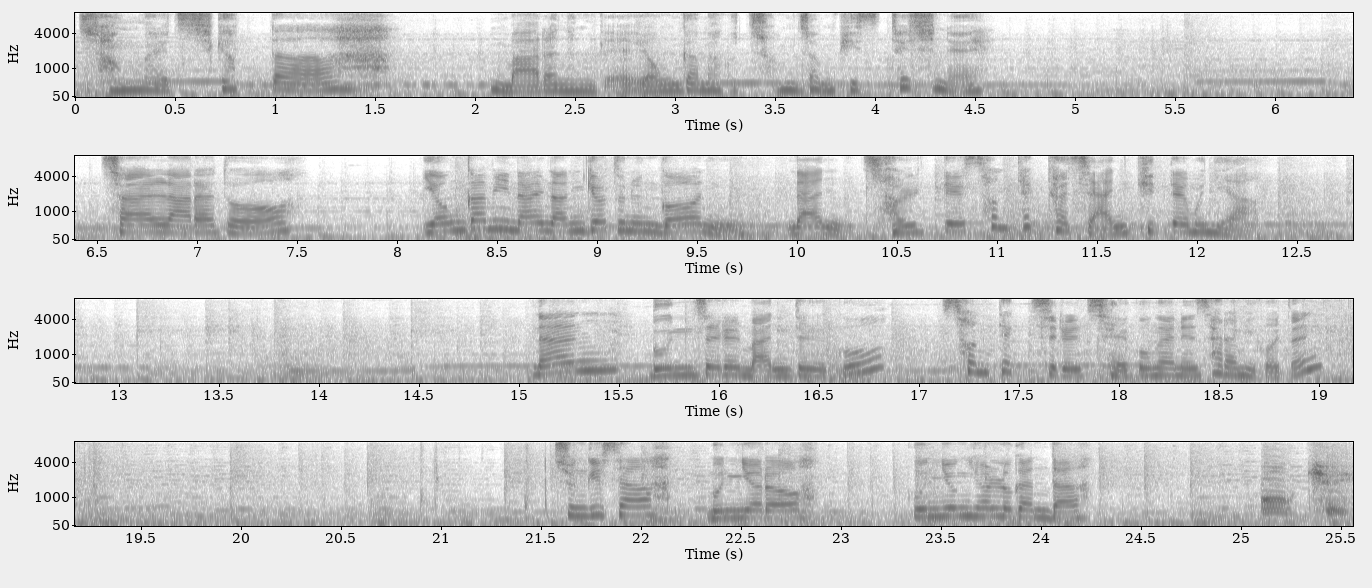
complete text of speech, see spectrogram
정말 지겹다. 말하는 게 영감하고 점점 비슷해지네. 잘 알아둬. 영감이 날 남겨두는 건 난 절대 선택하지 않기 때문이야. 난 문제를 만들고 선택지를 제공하는 사람이거든. 중기사 문 열어. 군용 혈로 간다. 오케이.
